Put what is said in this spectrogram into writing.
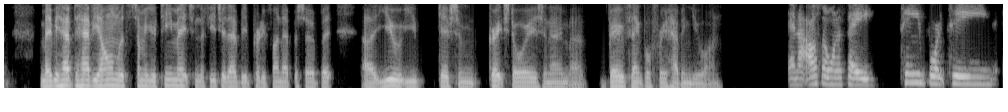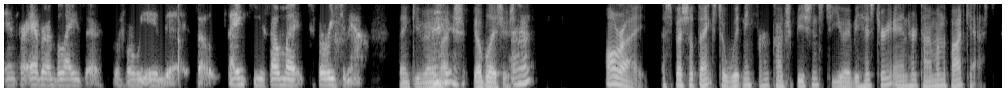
maybe have to have you on with some of your teammates in the future. That'd be a pretty fun episode. But uh, you you gave some great stories, and I'm uh, very thankful for having you on. And I also want to say Team 14 and forever a Blazer before we end it. So thank you so much for reaching out. Thank you very much. Go Blazers. Uh-huh. All right. A special thanks to Whitney for her contributions to UAB history and her time on the podcast.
